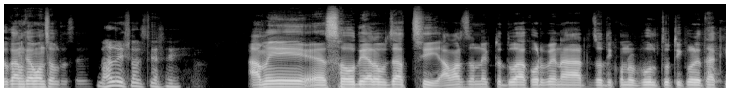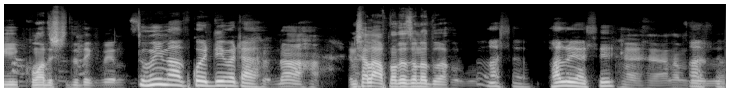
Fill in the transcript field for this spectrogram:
দোকান কেমন চলতেছে? ভালোই চলতেছে। আমি সৌদি আরব যাচ্ছি আমার জন্য একটু দোয়া করবেন আর যদি কোনো ভুল ত্রুটি করে থাকি ক্ষমা দৃষ্টিতে দেখবেন তুমি মাফ করে দিবে বেটা না ইনশাল্লাহ আপনাদের জন্য দোয়া করব আচ্ছা ভালোই আছে হ্যাঁ হ্যাঁ আচ্ছা আলহামদুলিল্লাহ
